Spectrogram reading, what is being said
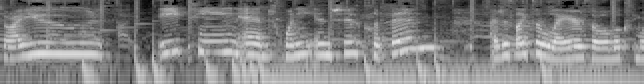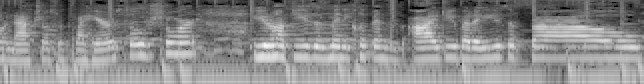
So I use 18 and 20 inches clip-ins. I just like to layer so it looks more natural since my hair is so short. You don't have to use as many clip-ins as I do, but I use about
